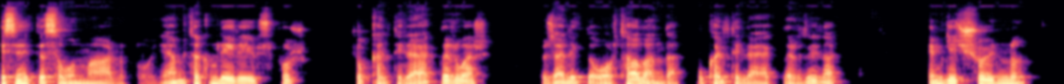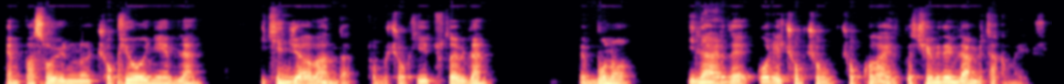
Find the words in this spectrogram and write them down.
Kesinlikle savunma ağırlıklı oynayan bir takım değil Eyüp Spor. Çok kaliteli ayakları var. Özellikle orta alanda bu kaliteli ayaklarıyla hem geçiş oyununu hem pas oyununu çok iyi oynayabilen, ikinci alanda topu çok iyi tutabilen ve bunu ileride gole çok çabuk çok kolaylıkla çevirebilen bir takım Eyüp Spor.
